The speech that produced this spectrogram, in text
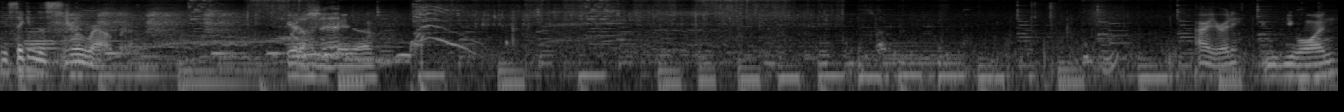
He's taking the slow route, bro. You got Real 100K shit. though. Alright, you ready? You won.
